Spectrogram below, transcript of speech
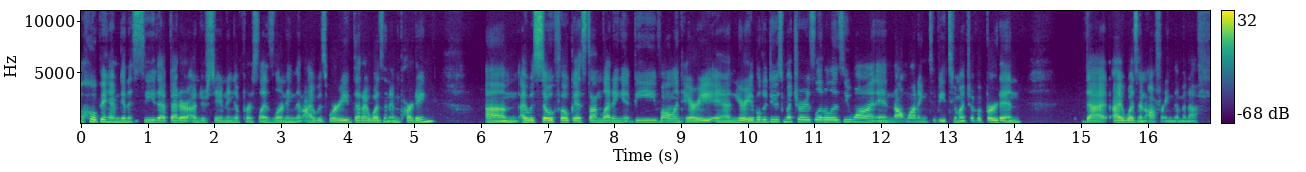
hoping I'm going to see that better understanding of personalized learning that I was worried that I wasn't imparting. Um, I was so focused on letting it be voluntary and you're able to do as much or as little as you want and not wanting to be too much of a burden that I wasn't offering them enough.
